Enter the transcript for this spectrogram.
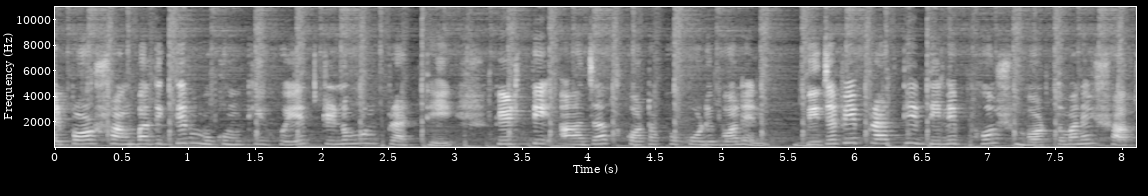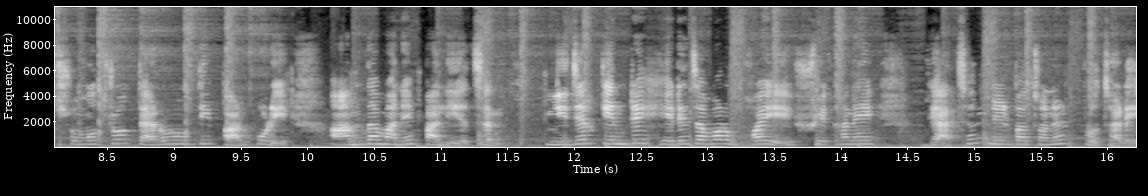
এরপর সাংবাদিকদের মুখোমুখি হয়ে তৃণমূল প্রার্থী কীর্তি আজাদ কটাক্ষ করে বলেন বিজেপি প্রার্থী দিলীপ ঘোষ বর্তমানে সাত সমুদ্র তেরো নদী পার করে আন্দামানে পালিয়েছেন। নিজের কেন্দ্রে হেরে যাওয়ার ভয়ে সেখানে গেছেন নির্বাচনের প্রচারে।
